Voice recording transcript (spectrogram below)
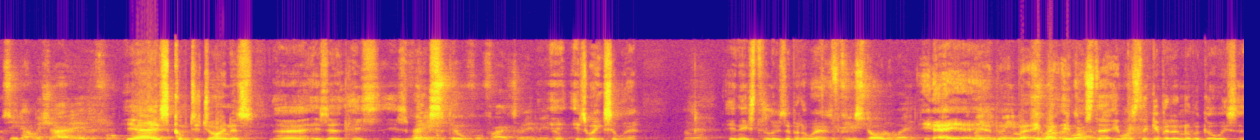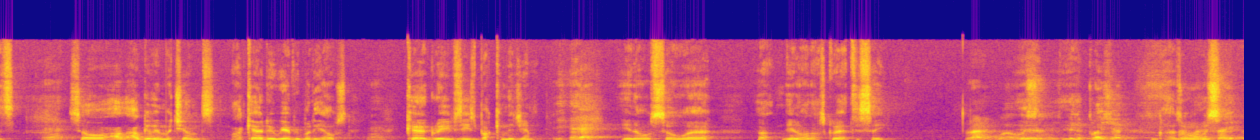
I seen Ali Shire here before. Yeah, he's come to join us. Uh, he's, a, he's, he's Very weeks, skillful fighter, know. he's weeks away. Yeah. He needs to lose a bit of weight. There's a few stone away. Yeah, yeah, Making yeah. me But, but he, slim want, he wants times. to he wants to give it another go. He says. Yeah. So I'll, I'll give him a chance, like I do with everybody else. Yeah. Kurt Greaves, he's back in the gym. Yeah. You know, so uh, that, you know that's great to see. Right. Well, Yeah, listen, it's yeah. been a pleasure. As and always. Like I say,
